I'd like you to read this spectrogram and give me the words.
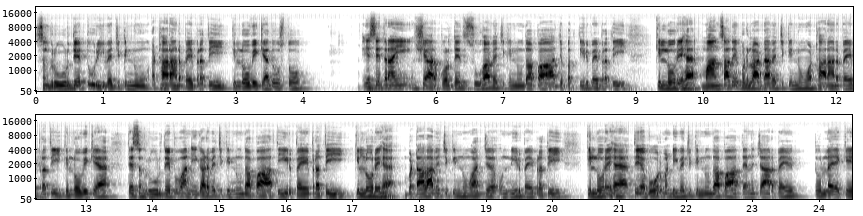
ਸੰਗਰੂਰ ਦੇ ਧੂਰੀ ਵਿੱਚ ਕਿੰਨੂ 18 ਰੁਪਏ ਪ੍ਰਤੀ ਕਿਲੋ ਵਿਕਿਆ ਦੋਸਤੋ। ਇਸੇ ਤਰ੍ਹਾਂ ਹੀ ਹੁਸ਼ਿਆਰਪੁਰ ਦੇ ਦਸੂਹਾ ਵਿੱਚ ਕਿੰਨੂ ਦਾ ਭਾਅ ਅੱਜ 32 ਰੁਪਏ ਪ੍ਰਤੀ ਕਿਲੋ ਰਿਹਾ। ਮਾਨਸਾ ਦੇ ਬੁਢਲਾਡਾ ਵਿੱਚ ਕਿੰਨੂ 18 ਰੁਪਏ ਪ੍ਰਤੀ ਕਿਲੋ ਵਿਕਿਆ ਹੈ ਤੇ ਸੰਗਰੂਰ ਦੇ ਭਵਾਨੀਗੜ੍ਹ ਵਿੱਚ ਕਿੰਨੂ ਦਾ ਭਾਅ 30 ਰੁਪਏ ਪ੍ਰਤੀ ਕਿਲੋ ਰਿਹਾ। ਬਟਾਲਾ ਵਿੱਚ ਕਿੰਨੂ ਅੱਜ 19 ਰੁਪਏ ਪ੍ਰਤੀ ਕਿਲੋ ਰਿਹਾ ਹੈ ਤੇ ਅਬੋਰ ਮੰਡੀ ਵਿੱਚ ਕਿੰਨੂ ਦਾ ਭਾਅ 3-4 ਰੁਪਏ ਤੋਂ ਲੈ ਕੇ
